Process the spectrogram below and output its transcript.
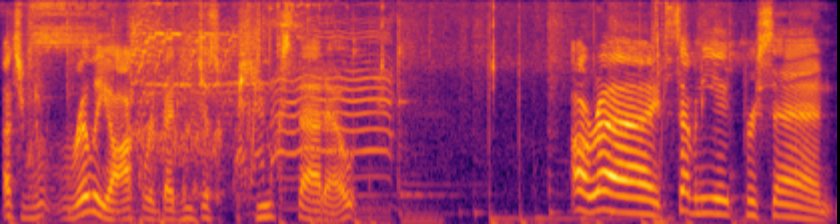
That's really awkward that he just pukes that out. Alright, 78%.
